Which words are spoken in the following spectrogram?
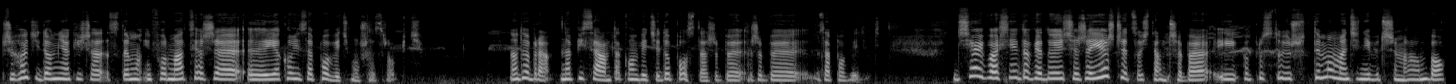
Przychodzi do mnie jakiś czas temu informacja, że y, jakąś zapowiedź muszę zrobić. No dobra, napisałam taką, wiecie, do posta, żeby, żeby zapowiedzieć. Dzisiaj właśnie dowiaduję się, że jeszcze coś tam trzeba i po prostu już w tym momencie nie wytrzymałam, bo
